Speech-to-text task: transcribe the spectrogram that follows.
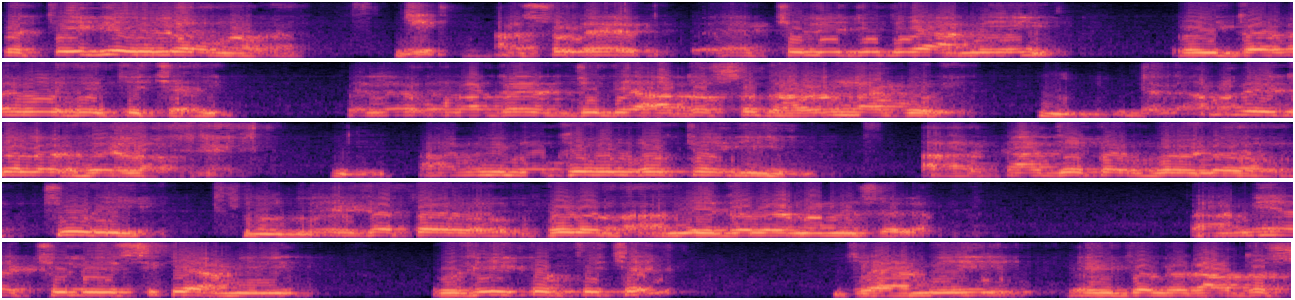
তো তেগি হলো ওনারা। আসলে অ্যাকচুয়ালি যদি আমি এই দলেরই হইতে চাই তাহলে ওনাদের যদি আদর্শ ধারণ না করি তাহলে আমার এই দলের হয়ে লাভ নেই। আমি মুখে বলব তেগি আর কাজে করব হইল চুরি। এটা তো হলো না আমি এই দলের মানুষ হলাম না। তা আমি অ্যাকচুয়ালি এসিকে আমি ওইটাই করতে চাই যে আমি এই দলের আদর্শ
